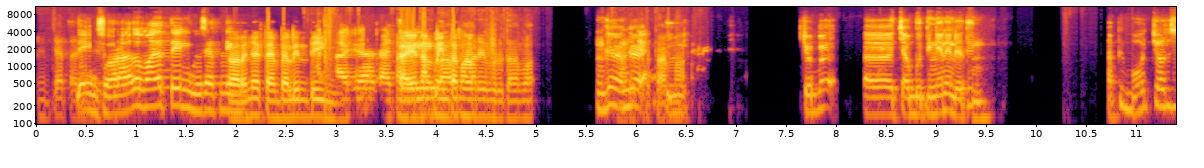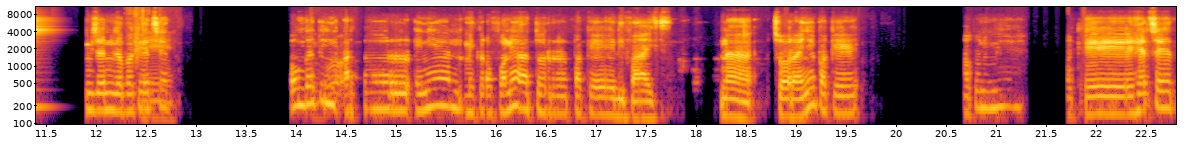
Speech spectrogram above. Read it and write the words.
Pencet aja. Ding, suara lu mana ting? Buset ting. Suaranya tempelin ting. Agak Kayak kacau. enak nih, internet. hari pertama. Enggak, Hari enggak. pertama. Coba eh, cabut ini deh, Ting. Tapi bocor sih, misalnya nggak pakai headset. Oh enggak, Ting. Atur ini kan mikrofonnya atur pakai device. Nah, suaranya pakai apa namanya? Pakai headset.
